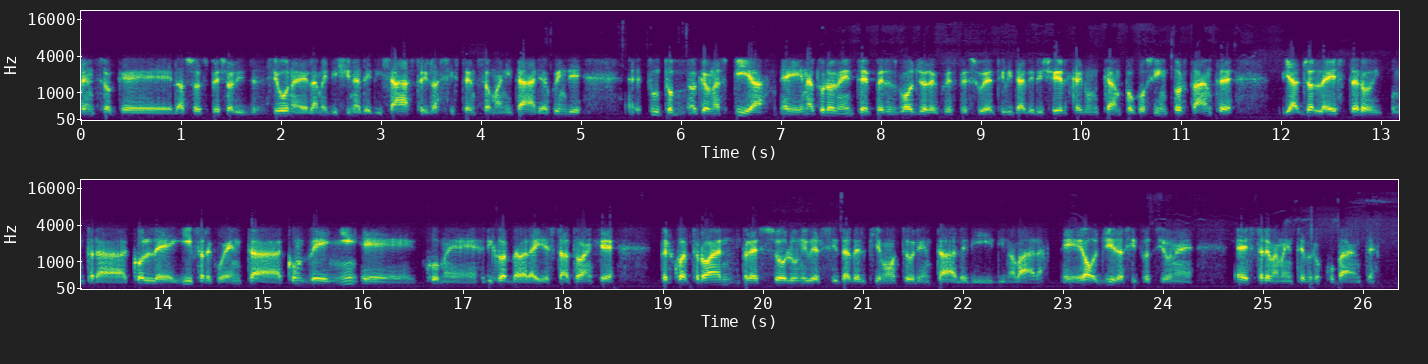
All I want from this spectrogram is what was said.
senso che la sua specializzazione è la medicina dei disastri, l'assistenza umanitaria, quindi eh, tutto meno che una spia e naturalmente per svolgere queste sue attività di ricerca in un campo così importante viaggia all'estero, incontra colleghi, frequenta convegni e come ricordava lei è stato anche per quattro anni presso l'Università del Piemonte Orientale di, di Novara e oggi la situazione è estremamente preoccupante.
